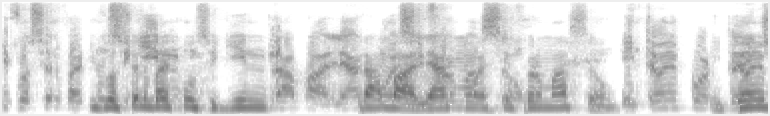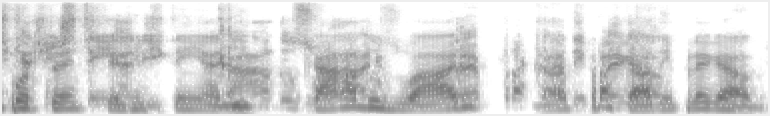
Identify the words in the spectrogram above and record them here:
e você não vai você não vai conseguir conseguir trabalhar, trabalhar com com essa essa informação. Então é importante, Então é importante que a gente tenha ali cada usuário né, para né, cada, para cada empregado.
